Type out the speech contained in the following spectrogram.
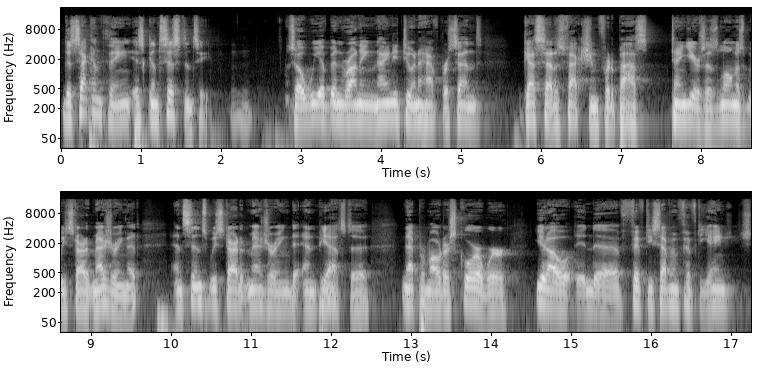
the second thing is consistency. Mm-hmm. So we have been running 92.5% guest satisfaction for the past 10 years, as long as we started measuring it. And since we started measuring the NPS, the Net Promoter Score, we're you know in the 57, 58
